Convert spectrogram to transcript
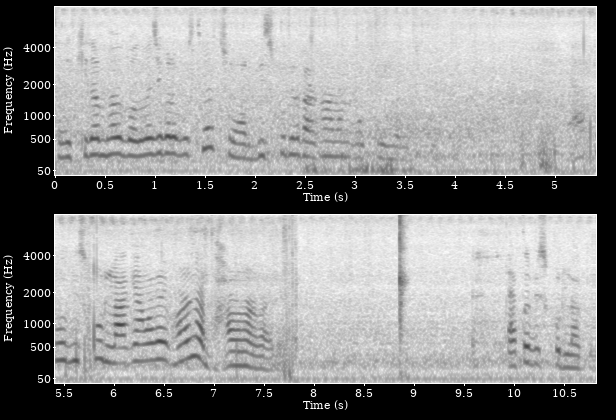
তাহলে কিরমভাবে বদমাজি করে বুঝতে পারছ? আর বিস্কুটের কারখানা আমাকে করতেই হবে। এত বিস্কুট লাগে আমাদের ঘরে না, ধারণার বাইরে। এত বিস্কুট লাগে।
